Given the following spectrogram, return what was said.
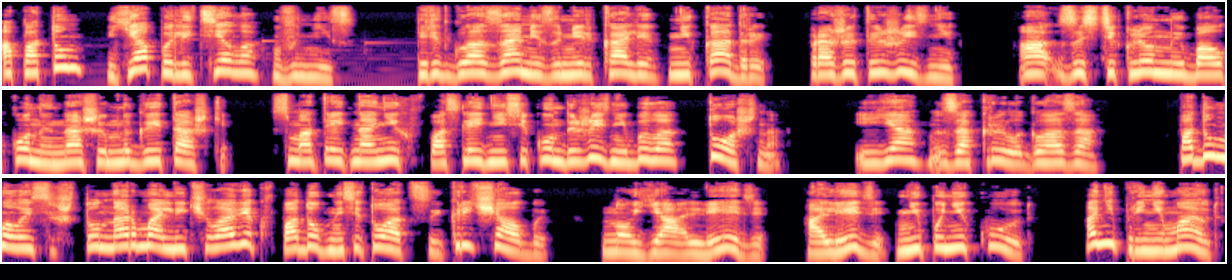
А потом я полетела вниз. Перед глазами замелькали не кадры прожитой жизни, а застекленные балконы нашей многоэтажки. Смотреть на них в последние секунды жизни было тошно. И я закрыла глаза. Подумалось, что нормальный человек в подобной ситуации кричал бы. Но я леди, а леди не паникуют. Они принимают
